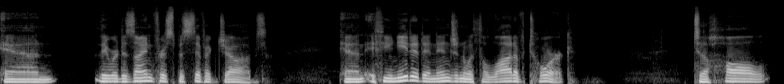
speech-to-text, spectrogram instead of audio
and they were designed for specific jobs. And if you needed an engine with a lot of torque to haul,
